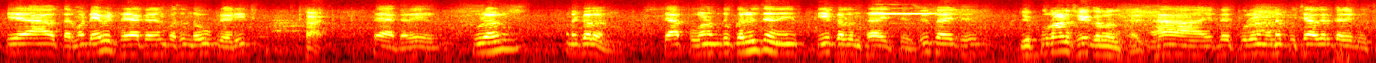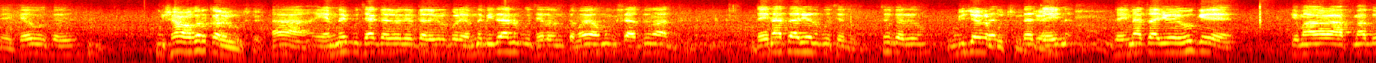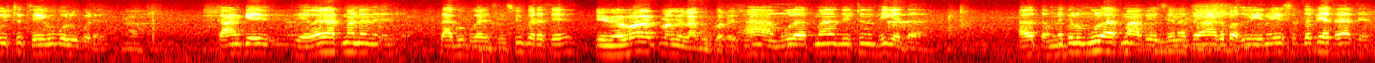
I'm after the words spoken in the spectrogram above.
એ આ અવતારમાં ડેબિટ થયા કરે પછી નવું ક્રેડિટ થાય. થયા કરે. પૂરણ અને ગલન. ત્યાં પૂરણ બધું કર્યું છે ને તે ગલન થાય છે. શું થાય છે? જે પુરાણ છે ગલન થાય છે. હા એટલે પુરાણ મને પૂછ્યા વગર કરેલું છે. કેવું કર્યું? પૂછ્યા વગર કરેલું છે. હા એમને પૂછ્યા કર્યા વગર કરેલું પડે એમને બીજાને પૂછેલું તમે અમુક સાધુના જૈનાચાર્યોને પૂછેલું. શું કર્યું? બીજાને પૂછ્યું જૈન જૈનાચાર્યો એવું કે કે મારા આત્મા દુષ્ટ છે એવું બોલવું પડે. કારણ કે વ્યવહાર આત્માને લાગુ કરે છે. શું કરે છે? એ વ્યવહાર આત્માને લાગુ કરે છે. હા મૂળ આત્મા દૃષ્ટિ નથી ગયા હવે તમને પેલું મૂળ આત્મા આપ્યો છે ને તમે આગળ પાછું એનું એ શબ્દ બે થયા છે.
